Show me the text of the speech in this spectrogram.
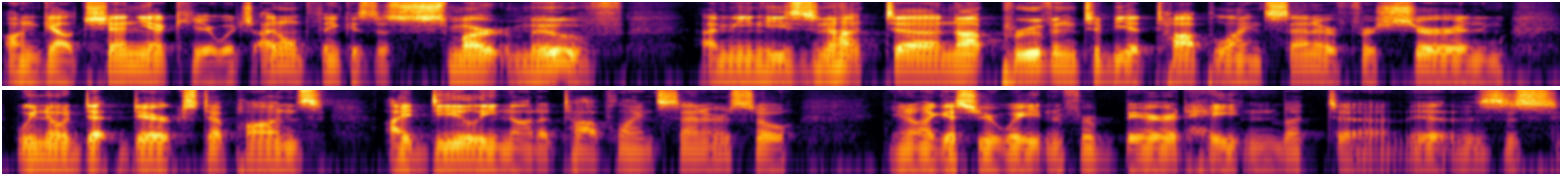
on Galchenyuk here, which I don't think is a smart move. I mean, he's not uh, not proving to be a top line center for sure, and we know De- Derek Stepan's ideally not a top line center. So, you know, I guess you're waiting for Barrett Hayton, but uh, this is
